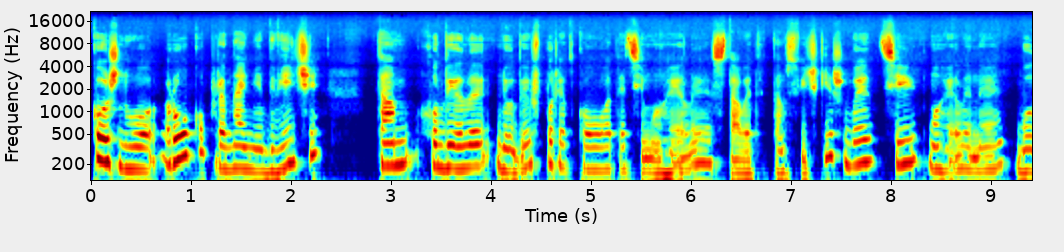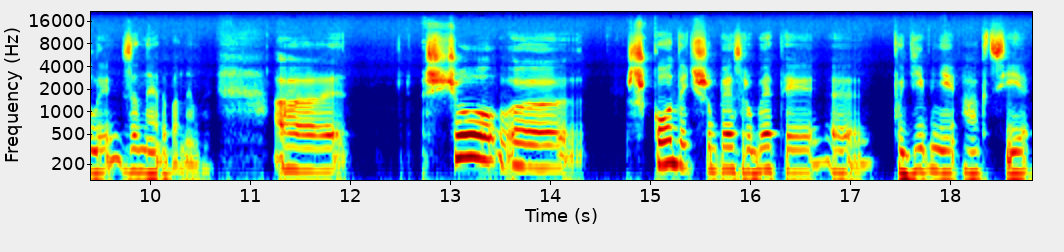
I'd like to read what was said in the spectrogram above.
кожного року, принаймні двічі, там ходили люди впорядковувати ці могили, ставити там свічки, щоб ці могили не були занедбаними. Що е, шкодить, щоб зробити е, подібні акції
